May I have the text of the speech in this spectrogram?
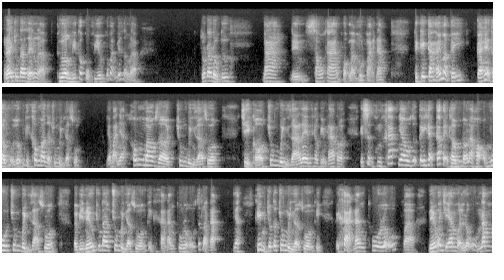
ở đây chúng ta thấy rằng là thường thì các cổ phiếu các bạn biết rằng là tôi đã đầu tư 3 đến 6 tháng hoặc là một vài năm. Thì cái cái mà cái cái hệ thống của Dũng thì không bao giờ trung bình giá xuống. Các bạn nhé không bao giờ trung bình giá xuống. Chỉ có trung bình giá lên theo kiểm tra thôi. Cái sự khác nhau giữa cái hệ, các hệ thống đó là họ mua trung bình giá xuống. Bởi vì nếu chúng ta trung bình giá xuống thì cái khả năng thua lỗ rất là nặng nha. Khi mà chúng ta trung bình giá xuống thì cái khả năng thua lỗ và nếu anh chị em ở lỗ 5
